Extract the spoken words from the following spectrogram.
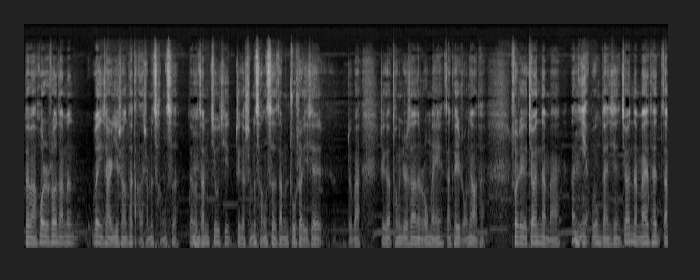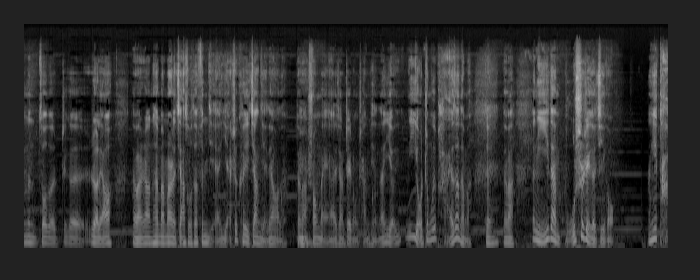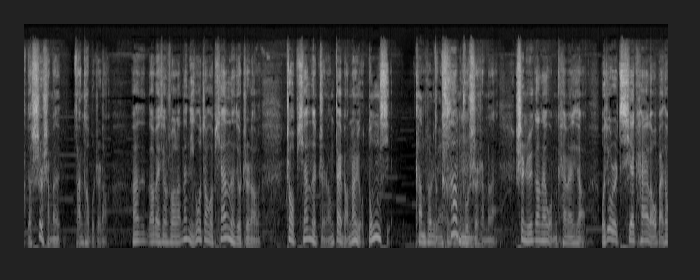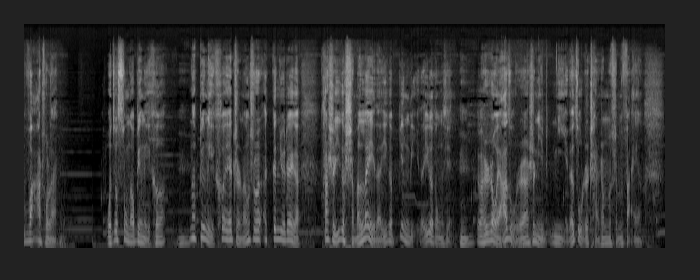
对吧？或者说咱们问一下医生，他打的什么层次，对吧？嗯咱们究其这个什么层次，咱们注射一些，对吧？这个透明质酸的溶酶，咱可以溶掉它。说这个胶原蛋白，那你也不用担心，胶原蛋白它咱们做做这个热疗，对吧？让它慢慢的加速它分解，也是可以降解掉的，对吧？嗯双美啊，像这种产品，那有你有正规牌子的嘛？对对吧？那你一旦不是这个机构，那你打的是什么，咱可不知道啊。老百姓说了，那你给我照个片子就知道了，照片子只能代表那儿有东西，看不出里看不出是什么来。甚至于刚才我们开玩笑，我就是切开了，我把它挖出来，我就送到病理科。嗯那病理科也只能说，哎根据这个，它是一个什么类的一个病理的一个东西，嗯对吧？是肉芽组织，是你你的组织产生什么反应？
